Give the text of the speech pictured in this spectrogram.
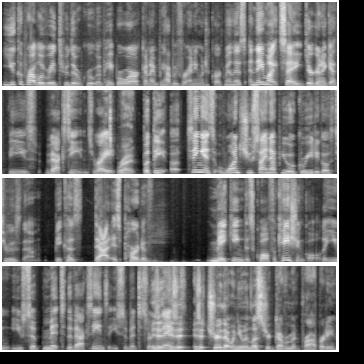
you could probably read through the recruitment paperwork, and I'd be happy for anyone to correct me on this, and they might say you're going to get these vaccines, right? Right. But the uh, thing is, once you sign up, you agree to go through them because that is part of making this qualification goal that you you submit to the vaccines that you submit to certain Is it, things. is it is it true that when you enlist your government property?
